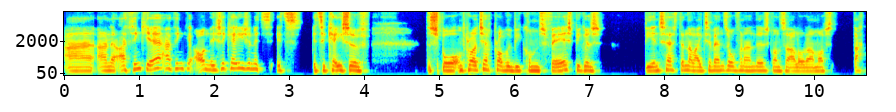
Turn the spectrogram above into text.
Uh, and I think, yeah, I think on this occasion, it's it's it's a case of the sporting project probably becomes first because the interest in the likes of Enzo Fernandez, Gonzalo Ramos, that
